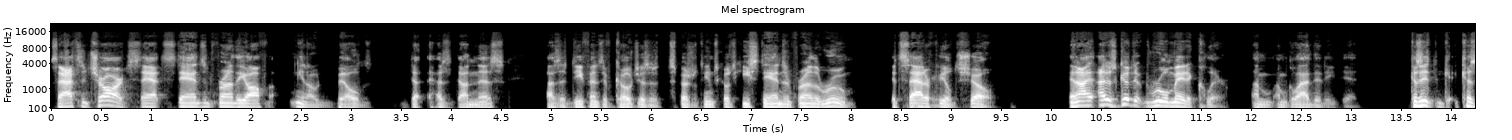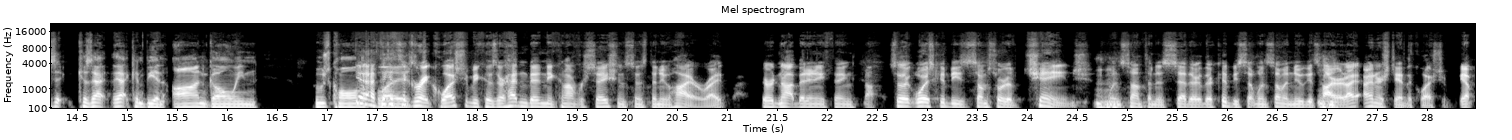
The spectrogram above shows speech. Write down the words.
Sat's in charge. Sat stands in front of the off. You know, Bill d- has done this as a defensive coach, as a special teams coach. He stands in front of the room. It's Satterfield's show, and I, I was good that Rhule made it clear. I'm I'm glad that he did because it because it because that that can be an ongoing. Who's calling? yeah, the I think it's a great question because there hadn't been any conversation since the new hire, right? There had not been anything. No. So there always could be some sort of change Mhm. when something is said. There, there could be some when someone new gets Mhm. hired. I, I understand the question. Yep,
